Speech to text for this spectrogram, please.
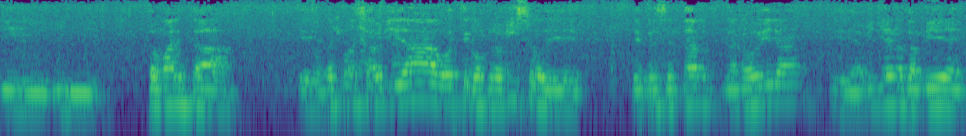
y, tomar esta eh, responsabilidad o este compromiso de, presentar la novela. Eh, Emiliano también,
